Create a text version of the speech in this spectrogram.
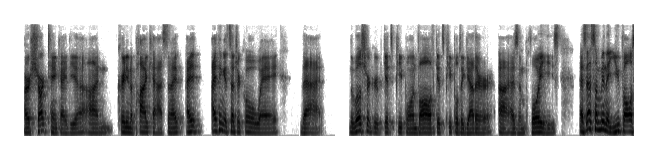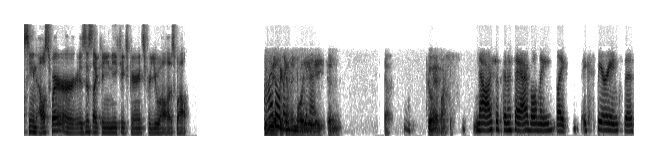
our Shark Tank idea on creating a podcast. And I I I think it's such a cool way that the Wilshire Group gets people involved, gets people together uh, as employees. Is that something that you've all seen elsewhere, or is this like a unique experience for you all as well? Significantly more unique it. than. Yep. Go ahead, Marcie. No, I was just going to say I've only like experienced this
